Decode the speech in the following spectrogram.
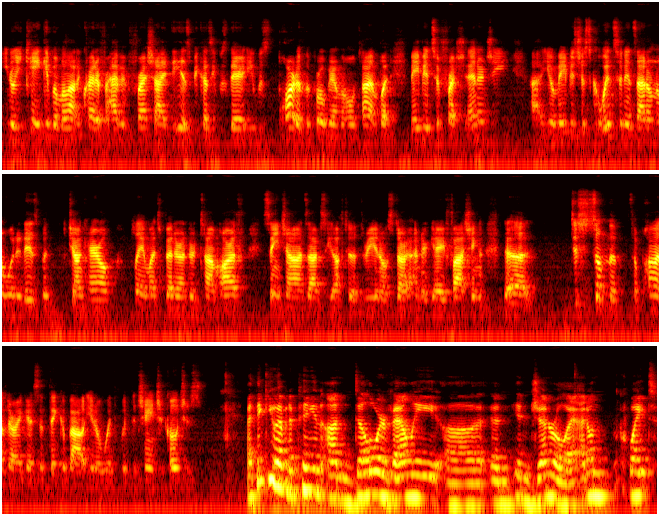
you know, you can't give him a lot of credit for having fresh ideas because he was there, he was part of the program the whole time. But maybe it's a fresh energy, uh, you know, maybe it's just coincidence. I don't know what it is. But John Carroll, playing much better under Tom Arth. St. John's obviously off to a 3 and zero start under Gary Fasching. Uh, just something to, to, ponder, I guess, and think about, you know, with, with the change of coaches. I think you have an opinion on Delaware Valley uh, and in general. I, I, don't quite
